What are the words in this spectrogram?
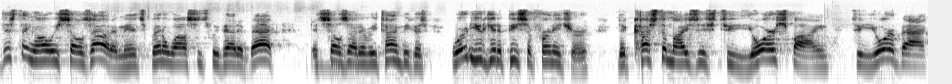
this thing always sells out. I mean, it's been a while since we've had it back. It sells out every time because where do you get a piece of furniture that customizes to your spine, to your back,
